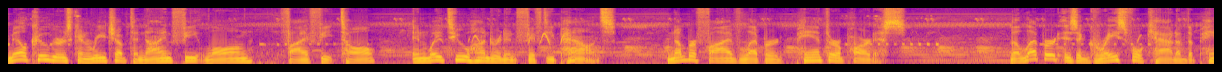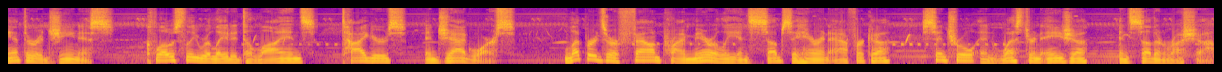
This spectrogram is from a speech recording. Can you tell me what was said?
Male cougars can reach up to 9 feet long, 5 feet tall, and weigh 250 pounds. Number 5 Leopard Panthera pardus. The leopard is a graceful cat of the Panthera genus, closely related to lions, tigers, and jaguars. Leopards are found primarily in sub-Saharan Africa, Central and Western Asia, and southern Russia.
